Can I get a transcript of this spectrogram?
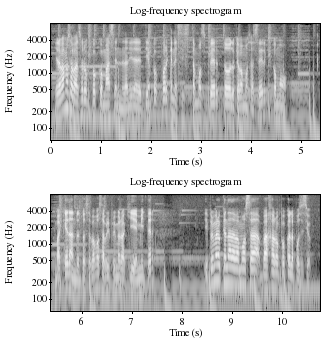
Y ahora vamos a avanzar un poco más en la línea de tiempo porque necesitamos ver todo lo que vamos a hacer, cómo va quedando. Entonces vamos a abrir primero aquí Emitter. Y primero que nada vamos a bajar un poco la posición.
